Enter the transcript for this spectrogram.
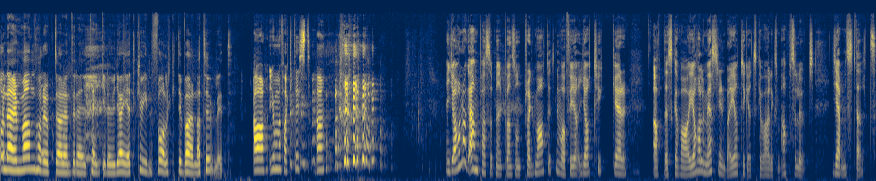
Och när en man håller upp dörren till dig tänker du, jag är ett kvinnfolk, det är bara naturligt. Ja, jo men faktiskt. Ja. Men jag har nog anpassat mig på en sån pragmatisk nivå, för jag, jag tycker att det ska vara, jag håller med Strindberg, jag tycker att det ska vara liksom absolut jämställt.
